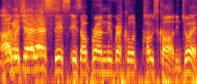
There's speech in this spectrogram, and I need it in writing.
Hi, we're JLS. This is our brand new record, Postcard. Enjoy.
